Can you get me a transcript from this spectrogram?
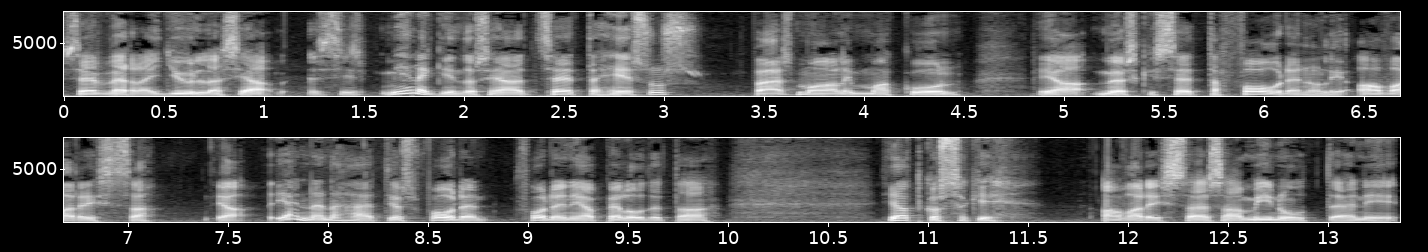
sen verran jylläs. Ja siis mielenkiintoisia, että se, että Jesus pääsi maalin makuun ja myöskin se, että Foden oli avarissa. Ja jännä nähdä, että jos Foden, Fodenia pelutetaan jatkossakin avarissa ja saa minuutteja, niin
